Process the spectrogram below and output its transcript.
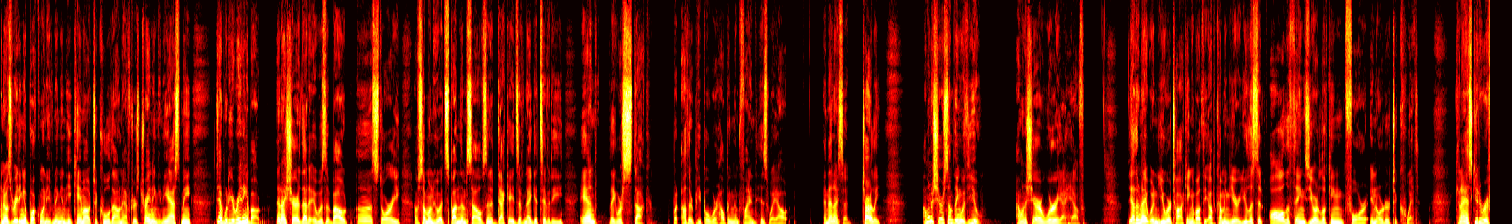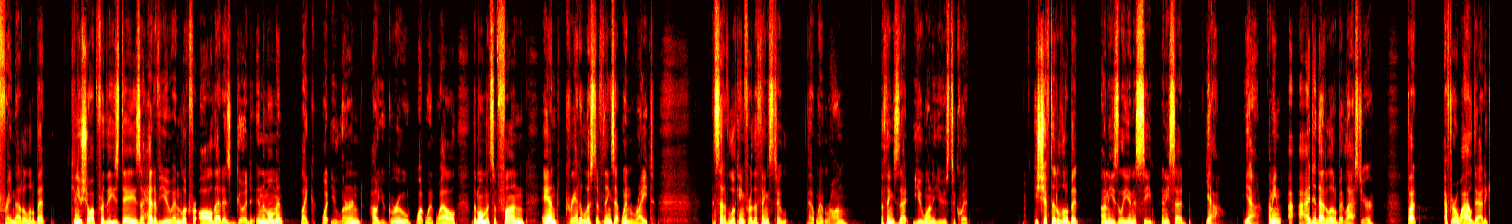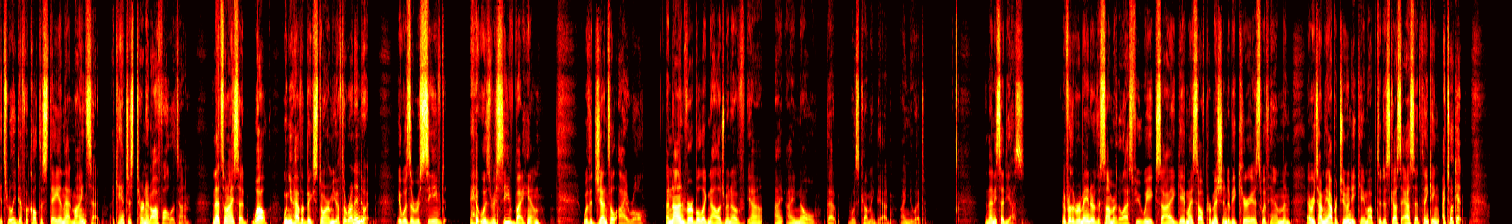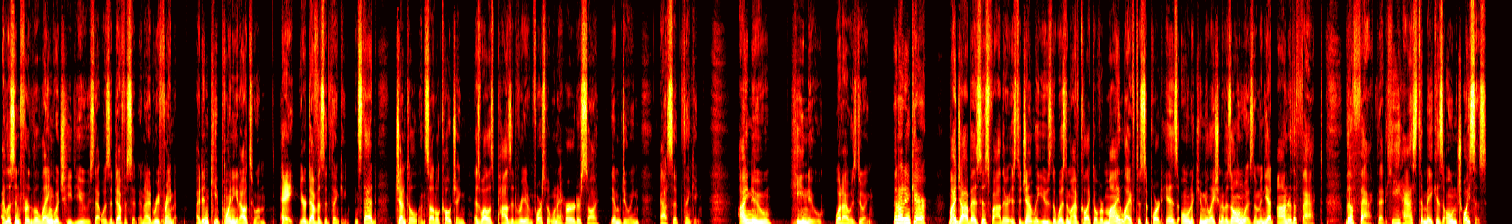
And I was reading a book one evening, and he came out to cool down after his training. And he asked me, Dad, what are you reading about? And I shared that it was about a story of someone who had spun themselves into decades of negativity and they were stuck, but other people were helping them find his way out. And then I said, Charlie, I want to share something with you. I want to share a worry I have. The other night, when you were talking about the upcoming year, you listed all the things you're looking for in order to quit. Can I ask you to reframe that a little bit? Can you show up for these days ahead of you and look for all that is good in the moment? Like what you learned, how you grew, what went well, the moments of fun, and create a list of things that went right instead of looking for the things to, that went wrong, the things that you want to use to quit. He shifted a little bit uneasily in his seat and he said, Yeah, yeah. I mean, I, I did that a little bit last year, but after a while, Dad, it gets really difficult to stay in that mindset. I can't just turn it off all the time. And that's when I said, well, when you have a big storm, you have to run into it. It was a received it was received by him with a gentle eye roll, a nonverbal acknowledgement of, yeah, I, I know that was coming, Dad. I knew it. And then he said yes. And for the remainder of the summer, the last few weeks, I gave myself permission to be curious with him. And every time the opportunity came up to discuss asset thinking, I took it. I listened for the language he'd use that was a deficit, and I'd reframe it. I didn't keep pointing it out to him. Hey, you're deficit thinking. Instead, gentle and subtle coaching, as well as positive reinforcement when I heard or saw him doing asset thinking. I knew he knew what I was doing, and I didn't care. My job as his father is to gently use the wisdom I've collected over my life to support his own accumulation of his own wisdom and yet honor the fact, the fact that he has to make his own choices,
